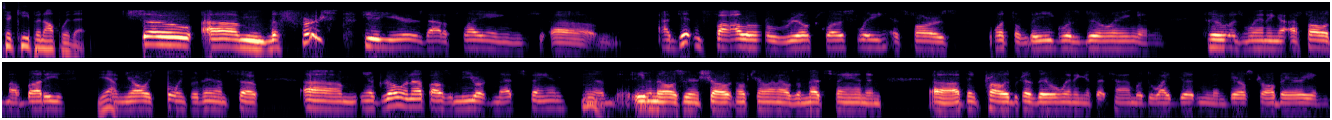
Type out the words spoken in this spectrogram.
to keeping up with it? So, um, the first few years out of playing, um, I didn't follow real closely as far as what the league was doing and who was winning. I followed my buddies yeah. and you're always pulling for them. So, um, you know, growing up, I was a New York Mets fan. Mm. You know, even though I was here in Charlotte, North Carolina, I was a Mets fan, and uh, I think probably because they were winning at that time with Dwight Gooden and Darryl Strawberry and,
